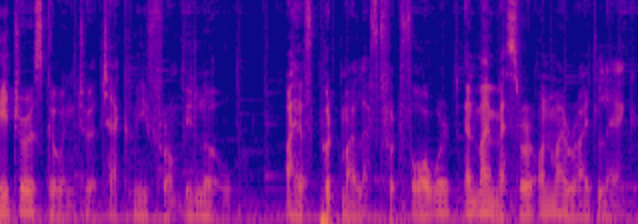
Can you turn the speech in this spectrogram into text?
Peter is going to attack me from below. I have put my left foot forward and my messer on my right leg.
